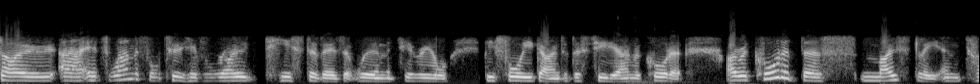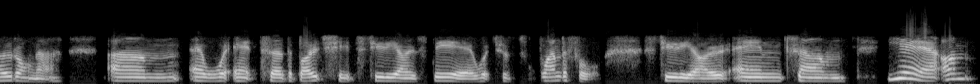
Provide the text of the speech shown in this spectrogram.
So uh, it's wonderful to have road tested, as it were, material before you go into the studio and record it. I recorded this mostly in Tauranga um, at uh, the Boat Shed Studios there, which is wonderful studio. And um, yeah, I'm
